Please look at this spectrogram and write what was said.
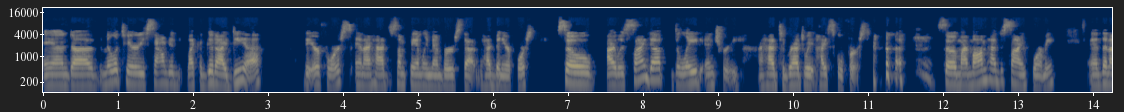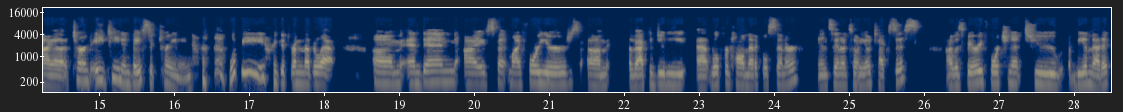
and uh, the military sounded like a good idea the Air Force, and I had some family members that had been Air Force. So I was signed up, delayed entry. I had to graduate high school first. so my mom had to sign for me. And then I uh, turned 18 in basic training. Whoopee, I get to run another lap. Um, and then I spent my four years um, of active duty at Wilford Hall Medical Center in San Antonio, Texas. I was very fortunate to be a medic,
